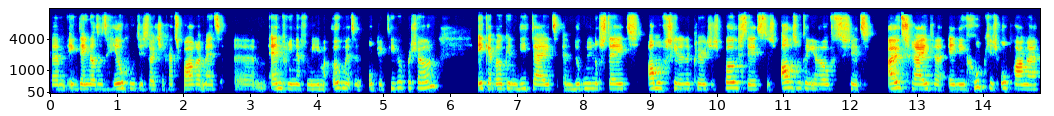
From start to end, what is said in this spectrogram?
Um, ik denk dat het heel goed is dat je gaat sparren met um, en vrienden en familie, maar ook met een objectieve persoon ik heb ook in die tijd, en doe ik nu nog steeds, allemaal verschillende kleurtjes post-its. Dus alles wat in je hoofd zit, uitschrijven en in groepjes ophangen.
